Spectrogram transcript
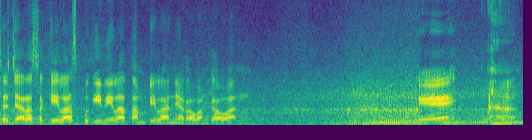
Secara sekilas beginilah tampilannya kawan-kawan. Oke.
